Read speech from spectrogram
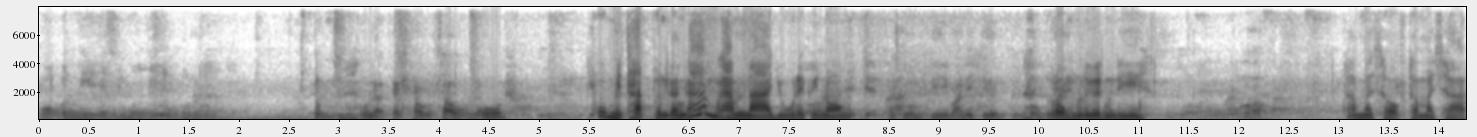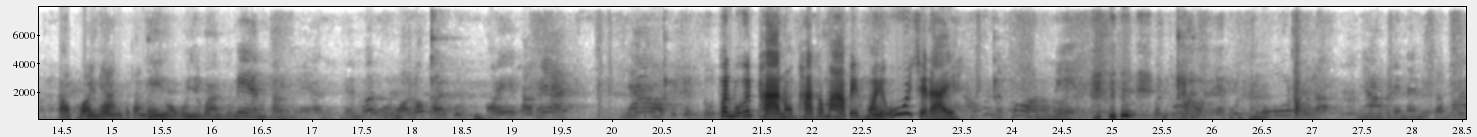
พวกคนนี้จะสิมืออื่นคนละโอ้ละแต่เขาเศร้าเลยโอ้ยผู้มีทัดเพิ่นก็งามงามหนาอยู่ได้พี่น้อง ไปโจมตีบ้านไอ้จืดลมลื่นดี ธรรมชาติธรรมชาติป้าพอยางไปทางไหนที่ของพยาบาลบ่แม่นค่ะแม่นแม่นเมื่อหุ่นหัวโลกปล่อยหุ่นหอยค่ะแม่เง่าไปจนสุดเพิ่นบ่อึดผาเนาะผาเข้ามาไปหอยอู้ยเสียดายเอาคนกระท่อเนาะแม่คนท่อเอาแม่หุ่นสูดหุ่นละเง่า ไปเลยในมิตรภาพ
